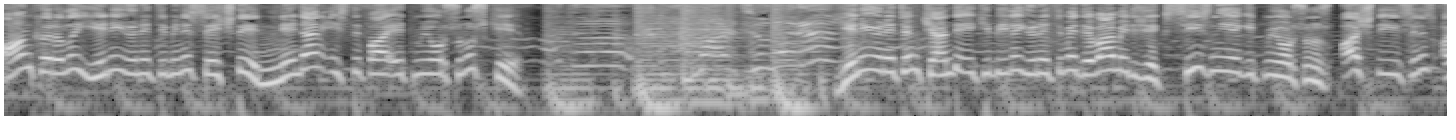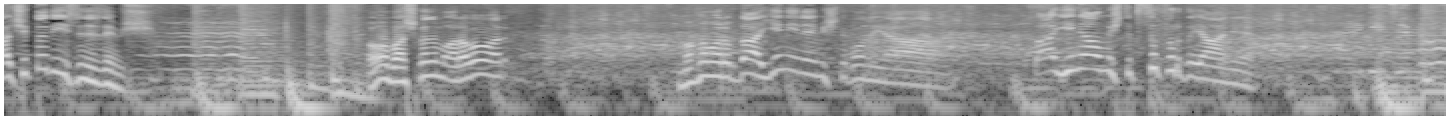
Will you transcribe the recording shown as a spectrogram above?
Ankaralı yeni yönetimini seçti. Neden istifa etmiyorsunuz ki? Yeni yönetim kendi ekibiyle yönetime devam edecek. Siz niye gitmiyorsunuz? Aç değilsiniz, açıkta değilsiniz demiş. Ama başkanım araba var. Makam araba daha yeni inemiştik onu ya. Daha yeni almıştık sıfırdı yani. bu.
